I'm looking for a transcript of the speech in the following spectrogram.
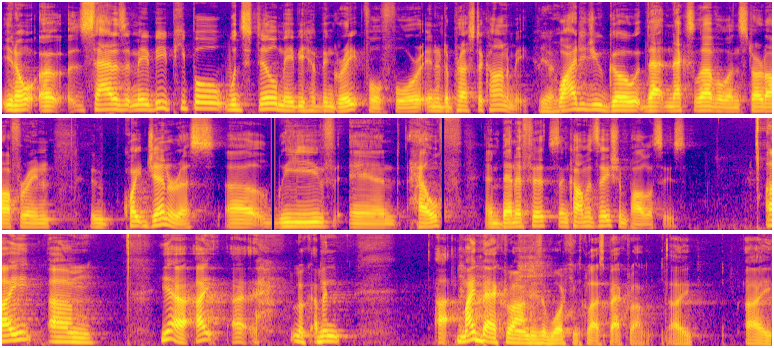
you know, uh, sad as it may be, people would still maybe have been grateful for in a depressed economy? Yeah. Why did you go that next level and start offering uh, quite generous uh, leave and health and benefits and compensation policies? I, um, yeah, I, I, look, I mean, uh, my background is a working class background. I, I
